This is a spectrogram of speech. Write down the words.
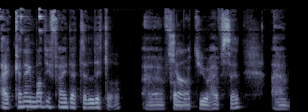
I, can I modify that a little uh, from sure. what you have said? Um,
